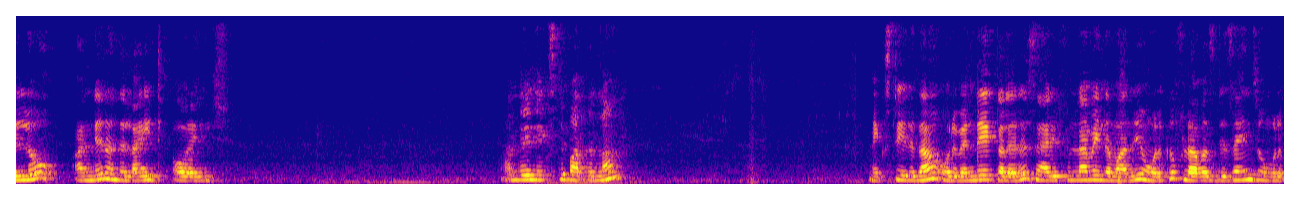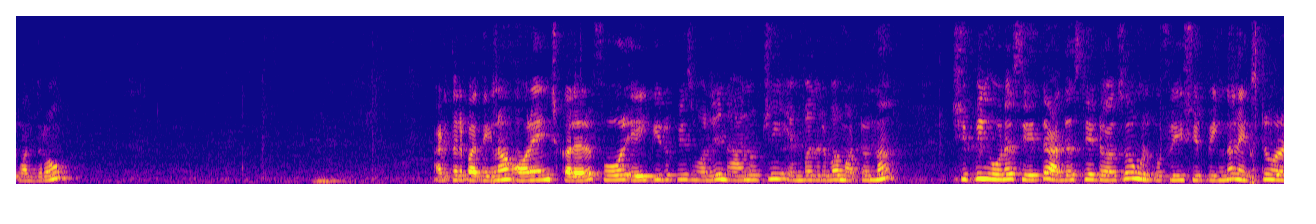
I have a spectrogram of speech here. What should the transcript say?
எல்லோ அண்ட் தென் அந்த light orange and then next பார்த்துடலாம் நெக்ஸ்ட் இதுதான் ஒரு வெந்தய கலரு சாரீ ஃபுல்லாகவே இந்த மாதிரி உங்களுக்கு ஃப்ளவர்ஸ் டிசைன்ஸ் உங்களுக்கு வந்துடும் அடுத்தது பார்த்தீங்கன்னா orange colour four eighty rupees only நானூற்றி எண்பது ரூபாய் மட்டும்தான். ஷிப்பிங்கோட சேர்த்து அதர் ஸ்டேட் ஆல்சோ உங்களுக்கு ஃப்ரீ ஷிப்பிங் தான். நெக்ஸ்ட்டு ஒரு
